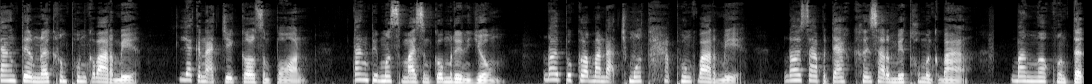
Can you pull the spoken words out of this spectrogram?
តាំងទីលំនៅក្នុងភូមិក្បាលរមាសលក្ខណៈជាកុលសម្ព័ន្ធតាំងពីមុនសម័យសង្គមរាជនិយមដោយពួកគាត់បានដាក់ឈ្មោះថាភូមិក្បាលរមាស ដោយសារប្រទះឃើញសារមាសធំមួយក្បាលបានងក់ក្នុងទឹក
